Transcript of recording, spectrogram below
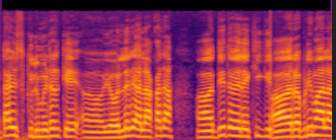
اټاویس کیلومتر کې یو لرې علاقه ده دې ته ویل کېږي ربړي مالا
